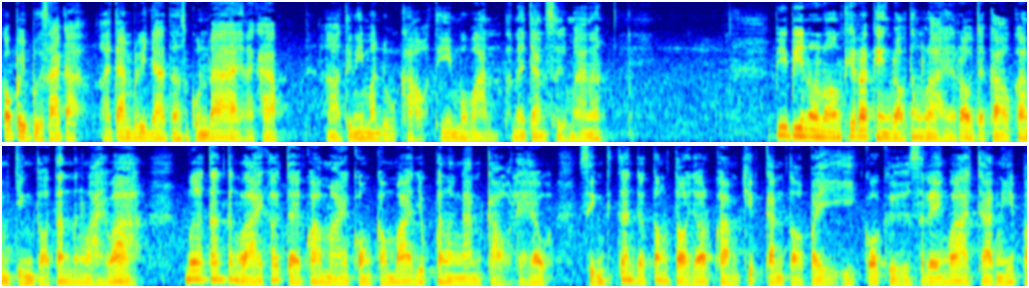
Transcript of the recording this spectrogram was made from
ก็ไปปรึกษากับอาจารย์ปริญญาตันสกุลได้นะครับอ่าทีนี้มาดูข่าวที่เมื่อวานท่านอาจารย์สื่อมานะพี่ๆน้องๆที่รักแห่งเราทั้งหลาย เราจะกล่าวความจริงต่อท่านทั้งหลายว่า เมื่อท่านทั้งหลายเข้าใจความหมายของคำว่ายุคพลังงานเก่าแล้ว สิ่งที่ท่านจะต้องต่อยอดความคิดกันต่อไปอีกก็คือ แสดงว่าจากนี้ไป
